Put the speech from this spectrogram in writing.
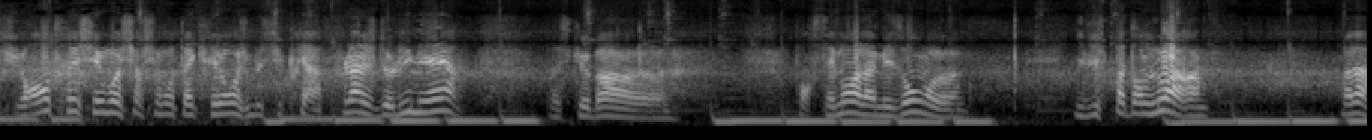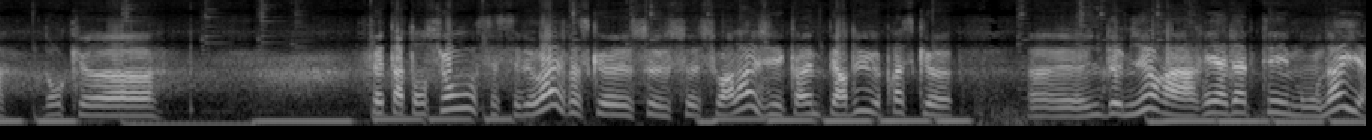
Je suis rentré chez moi chercher mon taille crayon, je me suis pris un flash de lumière parce que ben forcément à la maison euh, ils vivent pas dans le noir. Hein. Voilà, donc euh, faites attention, c'est dommage parce que ce, soir-là, j'ai quand même perdu presque euh, une demi-heure à réadapter mon œil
